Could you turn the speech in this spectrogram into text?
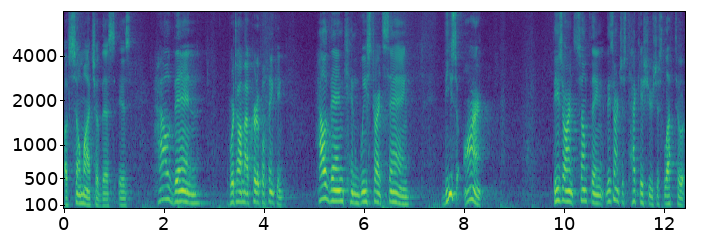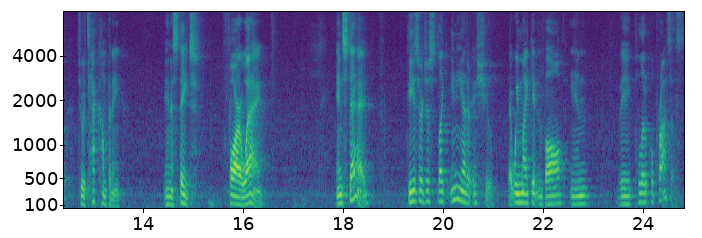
of so much of this is how then, if we're talking about critical thinking, how then can we start saying these aren't these aren't something these aren't just tech issues just left to, to a tech company in a state far away. Instead, these are just like any other issue that we might get involved in the political process.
